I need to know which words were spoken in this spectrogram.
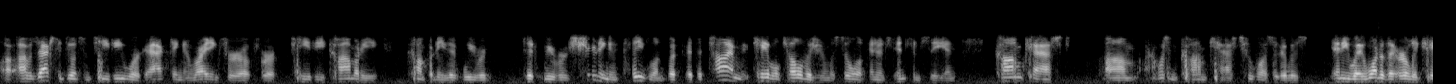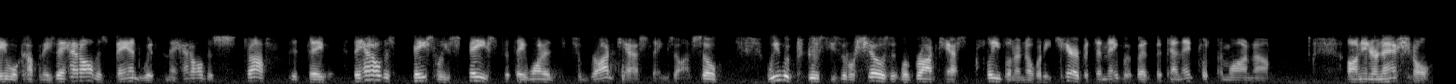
I was actually doing some TV work, acting and writing for a, for a TV comedy company that we were that we were shooting in Cleveland. But at the time, cable television was still in its infancy, and Comcast. Um, it wasn't Comcast. Who was it? It was anyway one of the early cable companies. They had all this bandwidth and they had all this stuff that they they had all this basically space that they wanted to broadcast things on. So we would produce these little shows that were broadcast in Cleveland and nobody cared, but then they would, but, but then they put them on um, on international.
